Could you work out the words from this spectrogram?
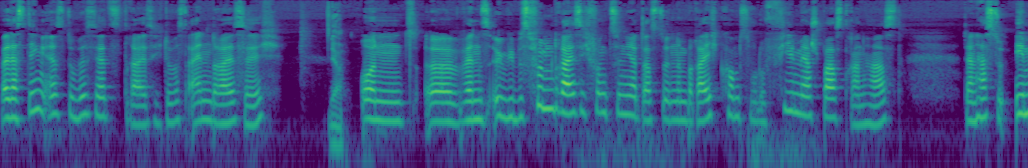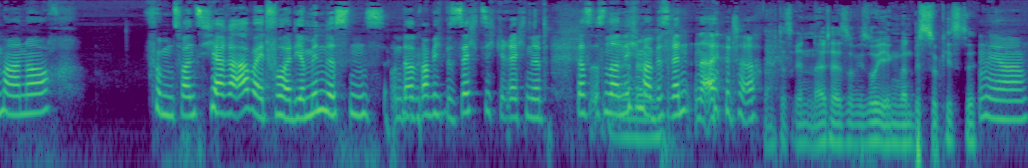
weil das Ding ist, du bist jetzt 30, du bist 31. Ja. Und äh, wenn es irgendwie bis 35 funktioniert, dass du in einen Bereich kommst, wo du viel mehr Spaß dran hast, dann hast du immer noch 25 Jahre Arbeit vor dir mindestens. Und dann habe ich bis 60 gerechnet. Das ist noch Ja, nicht dann- mal bis Rentenalter. Ach, das Rentenalter ist sowieso irgendwann bis zur Kiste. Ja,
